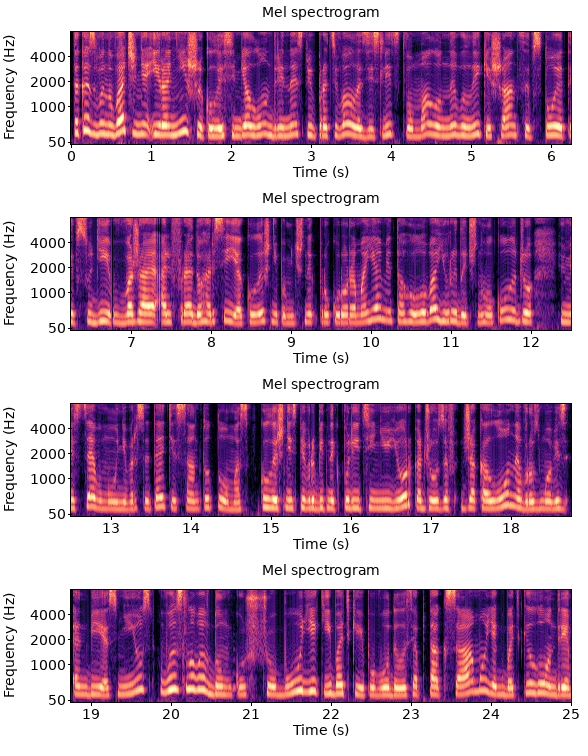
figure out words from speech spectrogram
Таке звинувачення і раніше, коли сім'я Лондрі не співпрацювала зі слідством, мало невеликі шанси встояти в суді, вважає Альфредо Гарсія, колишній помічник прокурора Майамі та голова юридичного коледжу в місцевому університеті Санто Томас. Колишній співробітник поліції Нью-Йорка Джозеф Джакалоне в розмові з NBS News висловив думку, що будь-які батьки поводилися б так само, як батьки Лондрі.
